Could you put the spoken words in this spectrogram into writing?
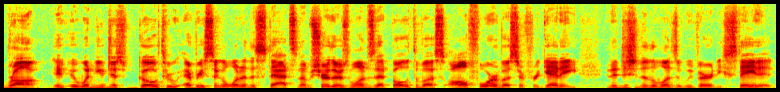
wrong. It, it- when you just go through every single one of the stats, and I'm sure there's ones that both of us, all four of us, are forgetting, in addition to the ones that we've already stated.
